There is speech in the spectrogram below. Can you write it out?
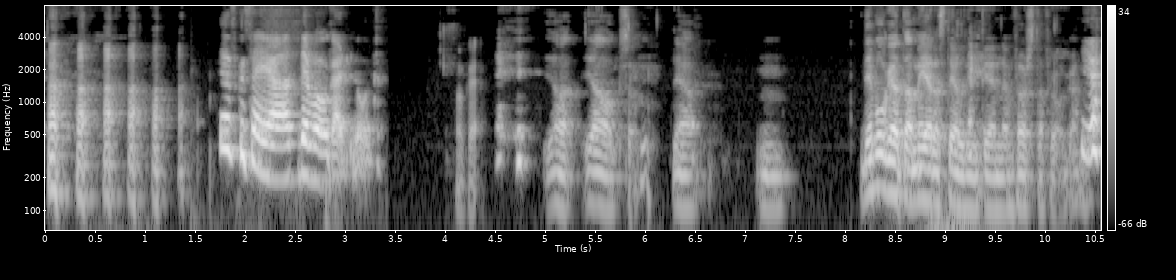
jag skulle säga att det vågar du nog. Okej. Okay. ja, jag också. Ja. Mm. Det vågar jag ta mera ställning till än den första frågan. ja,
